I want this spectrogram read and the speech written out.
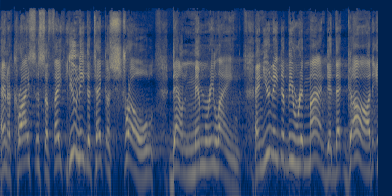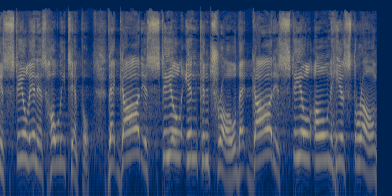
and a crisis of faith, you need to take a stroll down memory lane. And you need to be reminded that God is still in his holy temple, that God is still in control, that God is still on his throne,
